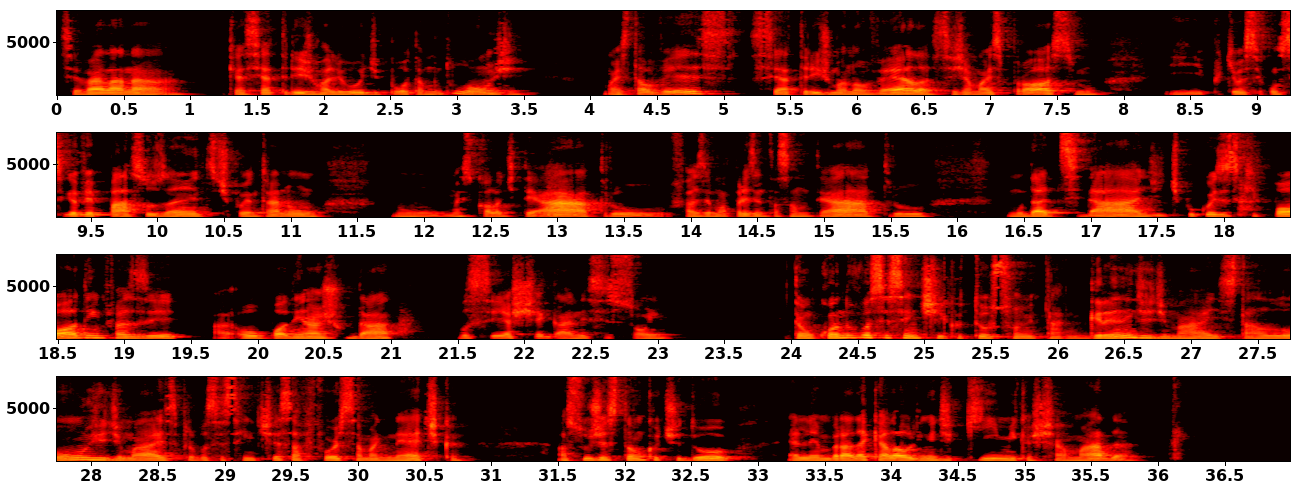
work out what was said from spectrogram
você vai lá na quer ser atriz de Hollywood, pô, tá muito longe. Mas talvez ser atriz de uma novela seja mais próximo e porque você consiga ver passos antes, tipo entrar num, numa escola de teatro, fazer uma apresentação no teatro, mudar de cidade, tipo coisas que podem fazer ou podem ajudar você a chegar nesse sonho. Então, quando você sentir que o teu sonho está grande demais, está longe demais para você sentir essa força magnética, a sugestão que eu te dou é lembrar daquela aulinha de química chamada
